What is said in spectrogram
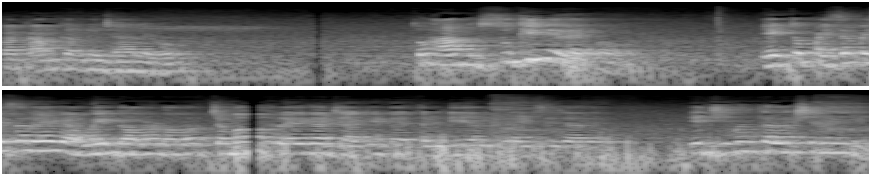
का काम करने जा रहे हो तो आप सुखी नहीं रह पाओगे। एक तो पैसा पैसा रहेगा, वही डॉलर डॉलर चमक रहेगा जैकेट है ठंडी है फ़्लाइट से जा रहे हैं। ये जीवन का लक्ष्य नहीं है।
